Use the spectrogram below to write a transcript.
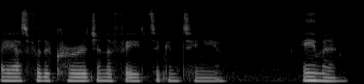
I ask for the courage and the faith to continue. Amen.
